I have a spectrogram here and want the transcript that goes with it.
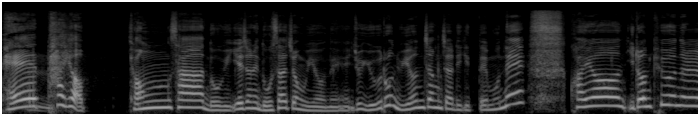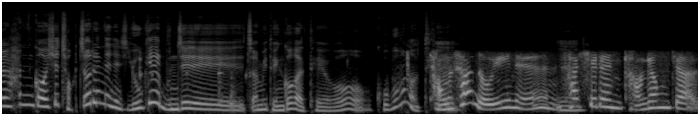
대타협 경사노위 예전에 노사정위원회 이런 위원장 자리이기 때문에 과연 이런 표현을 한 것이 적절했는지 이게 문제점이 된 것 같아요. 그 부분 어떻게? 경사노위는 예. 사실은 경영자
